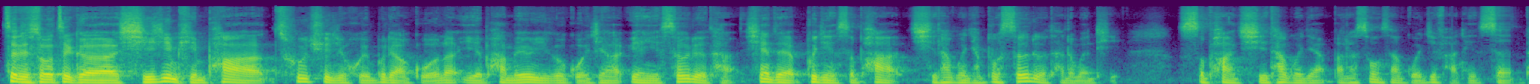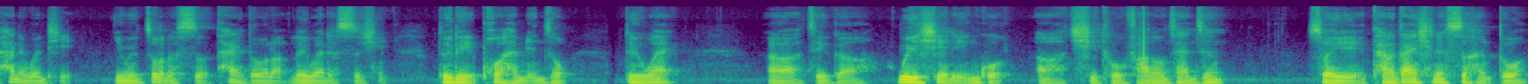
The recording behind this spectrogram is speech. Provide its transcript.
这里说，这个习近平怕出去就回不了国了，也怕没有一个国家愿意收留他。现在不仅是怕其他国家不收留他的问题，是怕其他国家把他送上国际法庭审判的问题。因为做的事太多了，内外的事情，对内迫害民众，对外，啊，这个威胁邻国，啊，企图发动战争，所以他担心的事很多。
